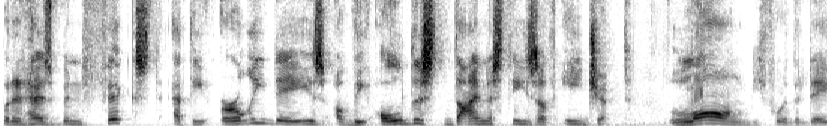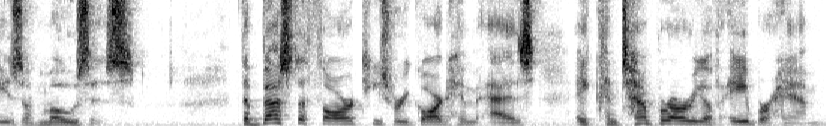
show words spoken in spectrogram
but it has been fixed at the early days of the oldest dynasties of Egypt, long before the days of Moses. The best authorities regard him as a contemporary of Abraham,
